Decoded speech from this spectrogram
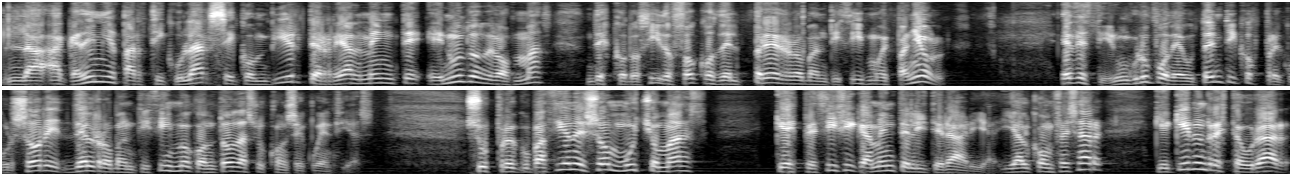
la academia particular se convierte realmente en uno de los más desconocidos focos del prerromanticismo español, es decir, un grupo de auténticos precursores del romanticismo con todas sus consecuencias. Sus preocupaciones son mucho más que específicamente literaria, y al confesar que quieren restaurar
